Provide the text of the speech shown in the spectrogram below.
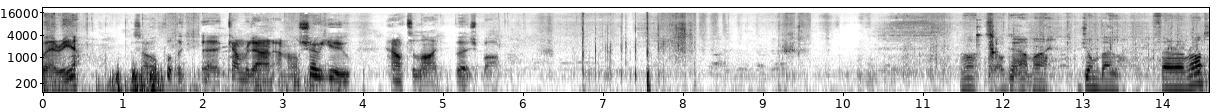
square here. So I'll put the uh, camera down and I'll show you how to light birch bark. Right, so I'll get out my jumbo ferro rod.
